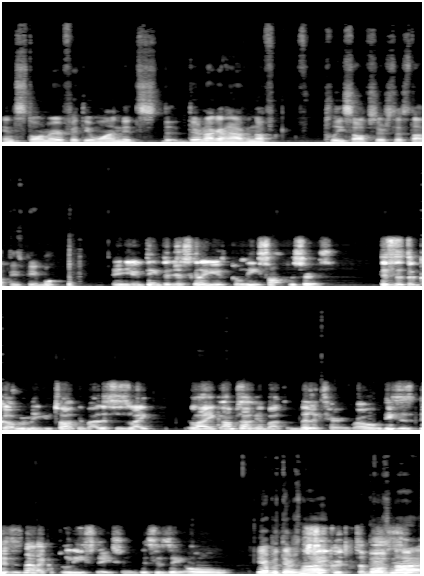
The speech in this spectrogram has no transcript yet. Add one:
and storm Area 51, it's they're not gonna have enough police officers to stop these people. And you think they're just gonna use police officers? This is the government you're talking about. This is like like I'm talking about the military, bro. This is this is not like a police station. This is a whole Yeah, but there's not secrets of all there's not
